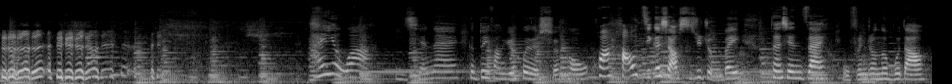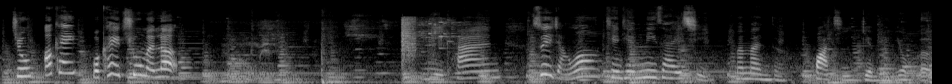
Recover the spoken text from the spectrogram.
还有啊，以前呢跟对方约会的时候花好几个小时去准备，但现在五分钟都不到就 OK，我可以出门了。没有我没。你看，所以讲咯，天天腻在一起，慢慢的话题也没有了。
